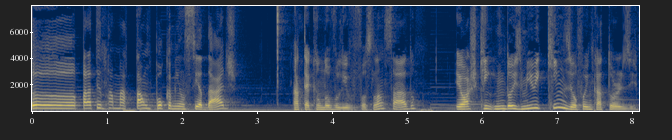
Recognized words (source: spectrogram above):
uh, para tentar matar um pouco a minha ansiedade, até que um novo livro fosse lançado, eu acho que em 2015 ou foi em 14.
